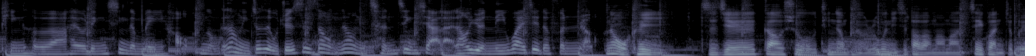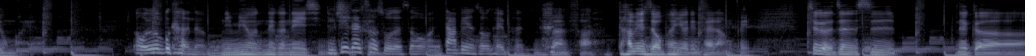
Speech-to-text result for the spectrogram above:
平和啊，还有灵性的美好，那种让你就是我觉得是这种让你沉静下来，然后远离外界的纷扰。那我可以直接告诉听众朋友，如果你是爸爸妈妈，这一罐你就不用买了，我，因为不可能，你没有那个内心的。你可以在厕，所的时候啊，你大便的时候可以喷。没办法，大便的时候喷有点太浪费。这个真的是那个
